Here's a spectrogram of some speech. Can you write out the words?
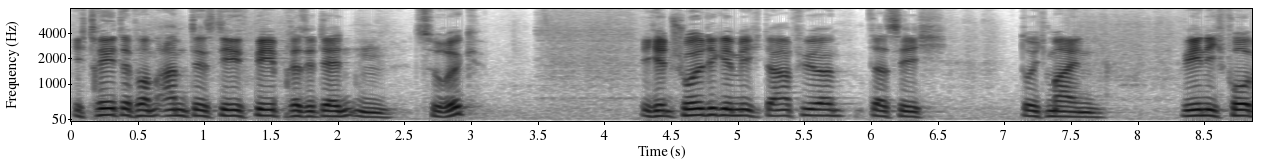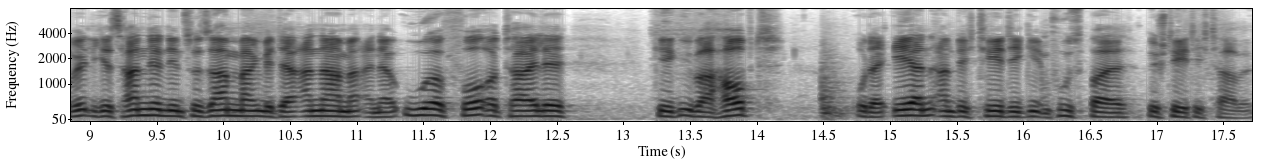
ich trete vom Amt des DFB-Präsidenten zurück. Ich entschuldige mich dafür, dass ich durch mein wenig vorbildliches Handeln im Zusammenhang mit der Annahme einer Uhr Vorurteile gegenüber Haupt- oder ehrenamtlich Tätigen im Fußball bestätigt habe.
